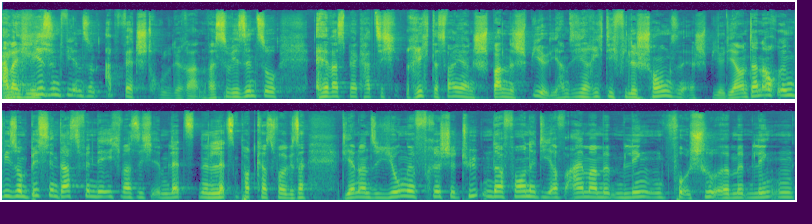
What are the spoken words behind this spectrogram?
Aber hier sind wir in so einen Abwärtsstrudel geraten. Weißt du, wir sind so, Elversberg hat sich richtig, das war ja ein spannendes Spiel. Die haben sich ja richtig viele Chancen erspielt. Ja, und dann auch irgendwie so ein bisschen das, finde ich, was ich im letzten, in der letzten Podcast-Folge gesagt habe. Die haben dann so junge, frische Typen da vorne, die auf einmal mit dem linken, äh, mit dem linken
